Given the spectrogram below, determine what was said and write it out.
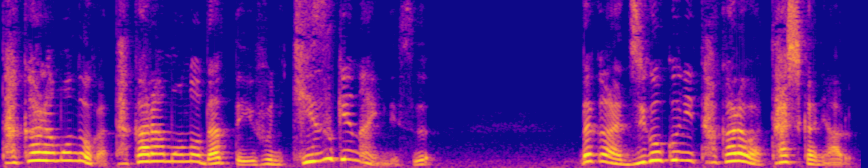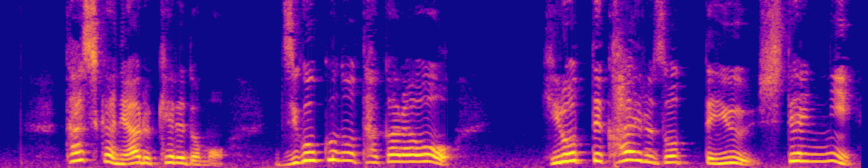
宝物が宝物だっていうふうに気づけないんです。だから地獄に宝は確かにある。確かにあるけれども、地獄の宝を拾って帰るぞっていう視点に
